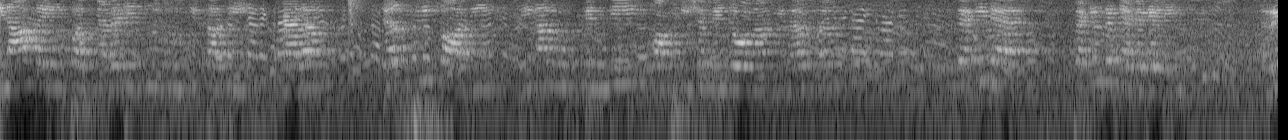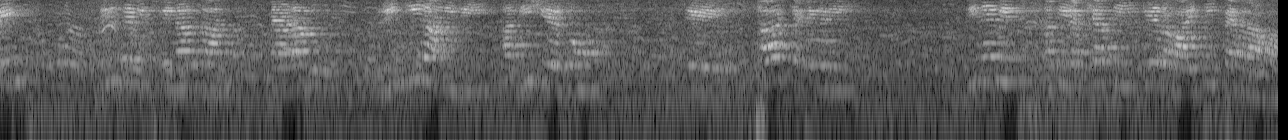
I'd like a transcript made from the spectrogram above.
ਇਨਾਮ ਲਈ ਪਰਸਨੈਲਿਟੀਜ਼ ਨੂੰ ਚੂਜ਼ ਕੀਤਾ ਸੀ। ਮੈਡਮ ਜਸਪ੍ਰੀਤ ਕੌਰ ਜੀ, ਜਿਨ੍ਹਾਂ ਨੂੰ ਬਿੰਦੀ ਕੰਪੀਟੀਸ਼ਨ ਵਿੱਚ ਉਹਨਾਂ ਵਿਨਰ ਸਨ। ਸੈਕਿੰਡ ਹੈ ਸੈਕਿੰਡ ਕੈਟਾਗਰੀ ਰਿੰਗਸ ਜਿਸ ਦੇ ਵਿੱਚ ਵਿਨਰ ਸਨ ਮੈਡਮ ਰਿੰਕੀ ਰਾਣੀ ਜੀ ਅਲੀ ਸ਼ੇਰ ਤੋਂ। ਤੇ ਥਰਡ ਕੈਟਾਗਰੀ ਜਿਹਦੇ ਵਿੱਚ ਅਸੀਂ ਰੱਖਿਆ ਸੀ ਕਿ ਰਵਾਇਤੀ ਪਹਿਰਾਵਾ।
